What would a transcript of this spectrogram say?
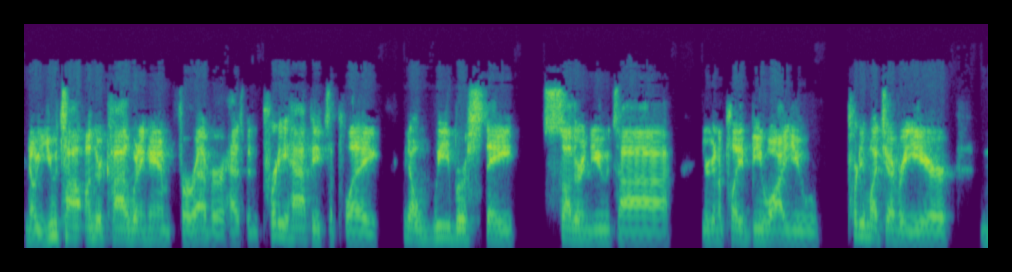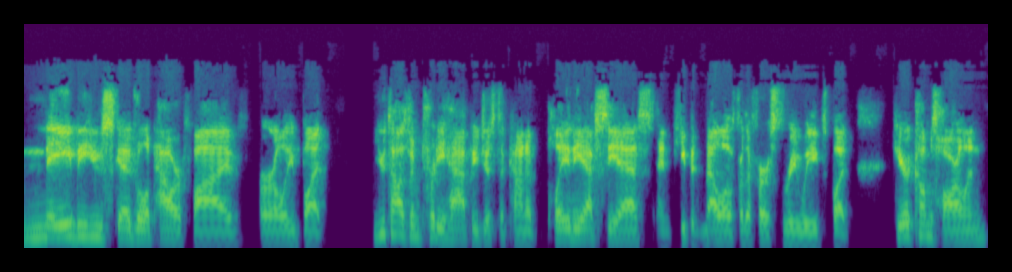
You know, Utah under Kyle Whittingham forever has been pretty happy to play, you know, Weber State, Southern Utah. You're going to play BYU pretty much every year. Maybe you schedule a Power Five early, but Utah's been pretty happy just to kind of play the FCS and keep it mellow for the first three weeks. But here comes Harlan,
